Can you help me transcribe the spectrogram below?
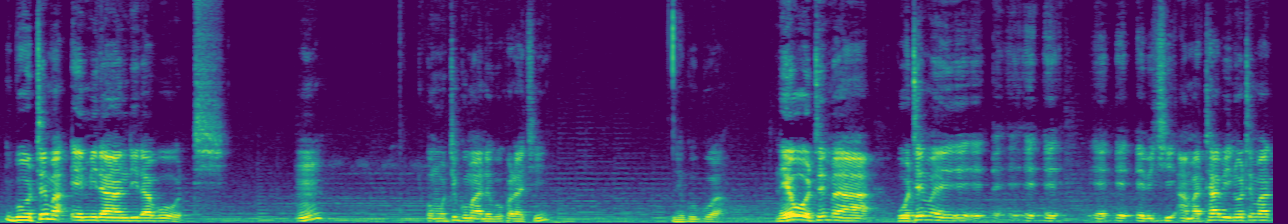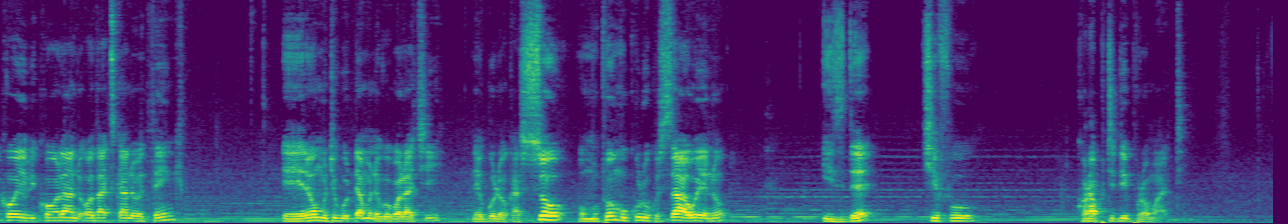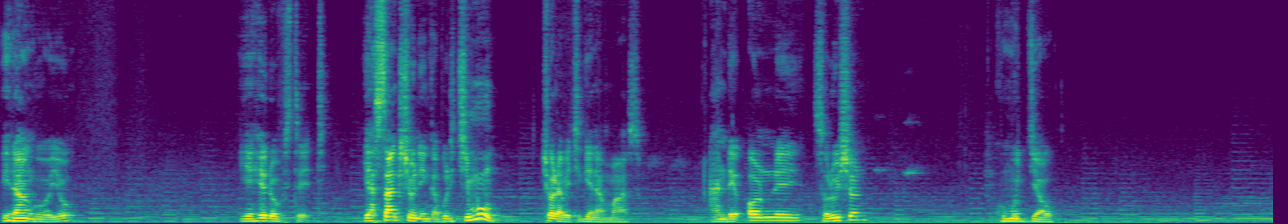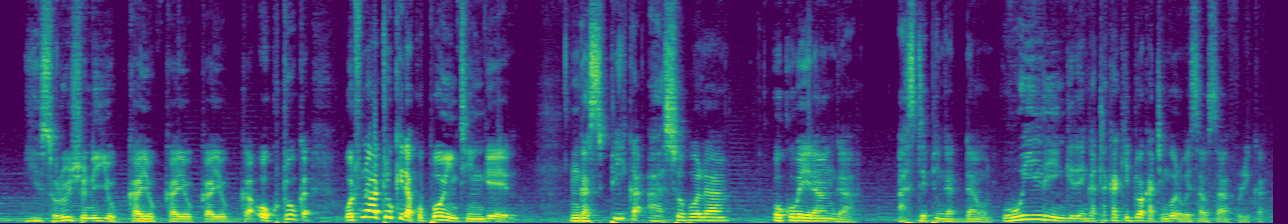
bw'otema emirandira bw'oti hmm? omuti gumala negukola ki? Negugwa naye wotema wotema ebiki amatabi notemako ebikoola and all that kind of thing era omuti guddamu negukola ki neguloka so omuntu omukulu ku ssaawa eno is the chief corrupt diplomat. Era ngaoyo ye head of state. Yasanctioninga buli kimu kyolaba ekigenda mu maaso. And the only solution? Kumugjawo ye solution yokka yokka yokka yokka. Okutuuka wetunatuukira ku pointi ngaeno nga sipiika asobola okubeera nga astepinga down. Wiringire nga takakiddwa kati ngaono we south africa.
